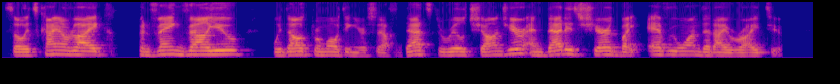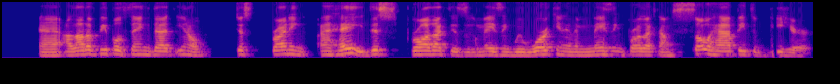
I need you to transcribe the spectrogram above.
So it's kind of like conveying value without promoting yourself. That's the real challenge here, and that is shared by everyone that I write to. Uh, a lot of people think that you know just writing, uh, hey, this product is amazing. We're working an amazing product. I'm so happy to be here.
